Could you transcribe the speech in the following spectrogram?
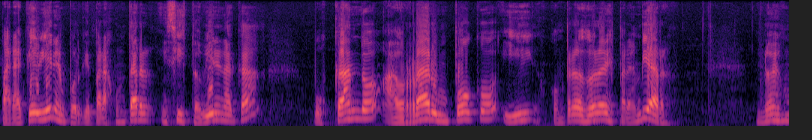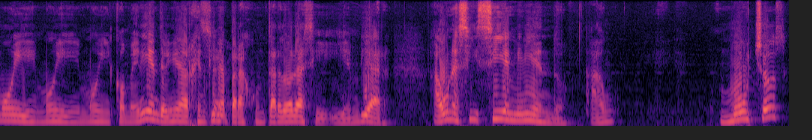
¿Para qué vienen? Porque para juntar, insisto, vienen acá buscando ahorrar un poco y comprar los dólares para enviar. No es muy, muy, muy conveniente venir a Argentina Sí. para juntar dólares y, y enviar. Aún así siguen viniendo. Aún muchos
